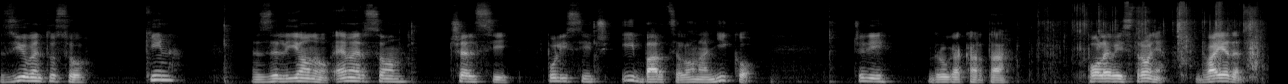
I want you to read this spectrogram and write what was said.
z Juventusu Kin, z Lyonu Emerson, Chelsea Pulisic i Barcelona Nico. Czyli druga karta po lewej stronie. 2-1.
